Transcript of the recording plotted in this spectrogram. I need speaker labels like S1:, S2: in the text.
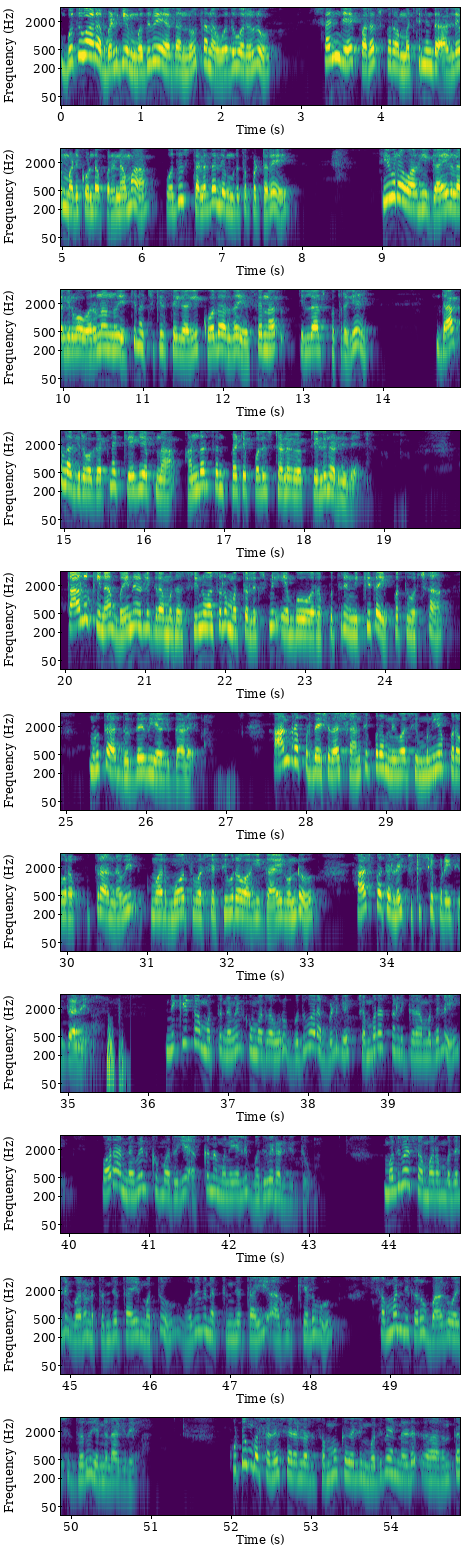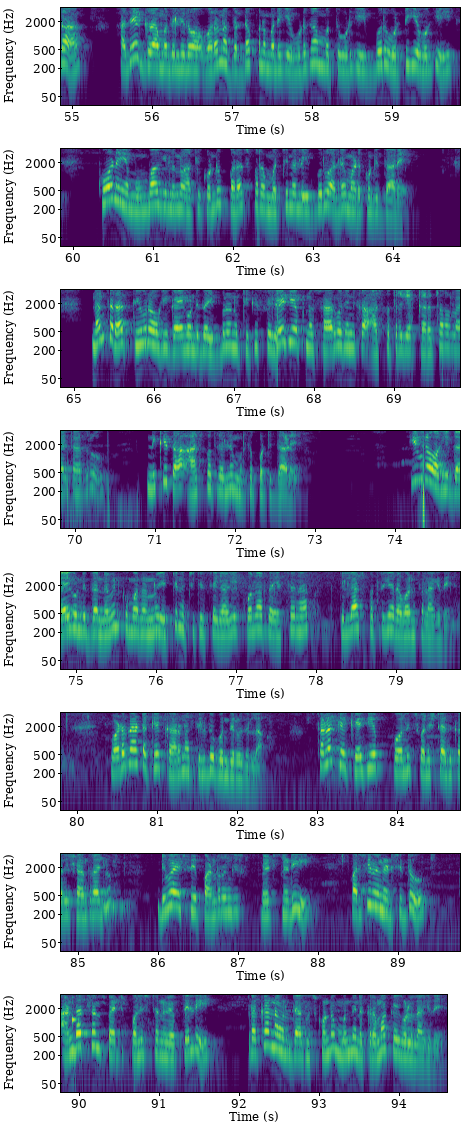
S1: ಬುಧವಾರ ಬೆಳಗ್ಗೆ ಮದುವೆಯಾದ ನೂತನ ವಧುವರರು ಸಂಜೆ ಪರಸ್ಪರ ಮಚ್ಚಿನಿಂದ ಹಲ್ಲೆ ಮಾಡಿಕೊಂಡ ಪರಿಣಾಮ ವಧು ಸ್ಥಳದಲ್ಲೇ ಮೃತಪಟ್ಟರೆ ತೀವ್ರವಾಗಿ ಗಾಯಗಳಾಗಿರುವ ವರುಣನ್ನು ಹೆಚ್ಚಿನ ಚಿಕಿತ್ಸೆಗಾಗಿ ಕೋಲಾರದ ಎಸ್ ಎನ್ ಆರ್ ಜಿಲ್ಲಾಸ್ಪತ್ರೆಗೆ ದಾಖಲಾಗಿರುವ ಘಟನೆ ಕೆಜಿಎಫ್ನ ಅಂಡರ್ಸನ್ ಪೇಟೆ ಪೊಲೀಸ್ ಠಾಣೆ ವ್ಯಾಪ್ತಿಯಲ್ಲಿ ನಡೆದಿದೆ. ತಾಲೂಕಿನ ಬೈನಹಳ್ಳಿ ಗ್ರಾಮದ ಶ್ರೀನಿವಾಸಲು ಮತ್ತು ಲಕ್ಷ್ಮಿ ಎಂಬುವವರ ಪುತ್ರಿ ನಿಖಿತಾ ಇಪ್ಪತ್ತು ವರ್ಷ ಮೃತ ದುರ್ದೈವಿಯಾಗಿದ್ದಾಳೆ. ಆಂಧ್ರ ಪ್ರದೇಶದ ಶಾಂತಿಪುರಂ ನಿವಾಸಿ ಮುನಿಯಪ್ಪರವರ ಪುತ್ರ ನವೀನ್ ಕುಮಾರ್ ಮೂವತ್ತು ವರ್ಷ ತೀವ್ರವಾಗಿ ಗಾಯಗೊಂಡು ಆಸ್ಪತ್ರೆಯಲ್ಲಿ ಚಿಕಿತ್ಸೆ ಪಡೆಯುತ್ತಿದ್ದಾನೆ. ನಿಖಿತಾ ಮತ್ತು ನವೀನ್ ಕುಮಾರ್ ಅವರು ಬುಧವಾರ ಬೆಳಗ್ಗೆ ಚಂಬರಸ್ನಳ್ಳಿ ಗ್ರಾಮದಲ್ಲಿ ವರ ನವೀನ್ ಕುಮಾರ್ಗೆ ಅಕ್ಕನ ಮನೆಯಲ್ಲಿ ಮದುವೆ ನಡೆದಿತ್ತು. ಮದುವೆ ಸಮಾರಂಭದಲ್ಲಿ ವರನ ತಂದೆ ತಾಯಿ ಮತ್ತು ವಧುವಿನ ತಂದೆ ತಾಯಿ ಹಾಗೂ ಕೆಲವು ಸಂಬಂಧಿಕರು ಭಾಗವಹಿಸಿದ್ದರು ಎನ್ನಲಾಗಿದೆ. ಕುಟುಂಬ ಸದಸ್ಯರೆಲ್ಲರ ಸಮ್ಮುಖದಲ್ಲಿ ಮದುವೆ ನಡೆದ ನಂತರ ಅದೇ ಗ್ರಾಮದಲ್ಲಿರುವ ವರನ ದೊಡ್ಡಪ್ಪನ ಮನೆಗೆ ಹುಡುಗ ಮತ್ತು ಹುಡುಗಿ ಇಬ್ಬರು ಒಟ್ಟಿಗೆ ಹೋಗಿ ಕೋಣೆಯ ಮುಂಬಾಗಿಲನ್ನು ಹಾಕಿಕೊಂಡು ಪರಸ್ಪರ ಮಚ್ಚಿನಲ್ಲಿ ಇಬ್ಬರು ಹಲ್ಲೆ ಮಾಡಿಕೊಂಡಿದ್ದಾರೆ. ನಂತರ ತೀವ್ರವಾಗಿ ಗಾಯಗೊಂಡಿದ್ದ ಇಬ್ಬರನ್ನು ಚಿಕಿತ್ಸೆಗೆ ಕೆಜಿಎಫ್ನ ಸಾರ್ವಜನಿಕ ಆಸ್ಪತ್ರೆಗೆ ಕರೆತರಲಾಯಿತಾದರೂ ನಿಖಿತಾ ಆಸ್ಪತ್ರೆಯಲ್ಲಿ ಮೃತಪಟ್ಟಿದ್ದಾಳೆ. ತೀವ್ರವಾಗಿ ಗಾಯಗೊಂಡಿದ್ದ ನವೀನ್ ಕುಮಾರ್ನನ್ನು ಹೆಚ್ಚಿನ ಚಿಕಿತ್ಸೆಗಾಗಿ ಕೋಲಾರದ ಎಸ್ಎನ್ಆರ್ ಜಿಲ್ಲಾಸ್ಪತ್ರೆಗೆ ರವಾನಿಸಲಾಗಿದೆ. ಒಡೆದಾಟಕ್ಕೆ ಕಾರಣ ತಿಳಿದು ಬಂದಿರುವುದಿಲ್ಲ. ಸ್ಥಳಕ್ಕೆ ಕೆಜಿಎಫ್ ಪೊಲೀಸ್ ವರಿಷ್ಠಾಧಿಕಾರಿ ಶಾಂತರಾಜು, ಡಿವೈಎಸ್ಪಿ ಪಾಂಡುರಂಗೇಶ್ ಭೇಟಿ ನೀಡಿ ಪರಿಶೀಲನೆ ನಡೆಸಿದ್ದು, ಅಂಡರ್ಸನ್ ಪೇಟ್ ಪೊಲೀಸ್ ಠಾಣೆ ವ್ಯಾಪ್ತಿಯಲ್ಲಿ ಪ್ರಕರಣವನ್ನು ದಾಖಲಿಸಿಕೊಂಡು ಮುಂದಿನ ಕ್ರಮ ಕೈಗೊಳ್ಳಲಾಗಿದೆ.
